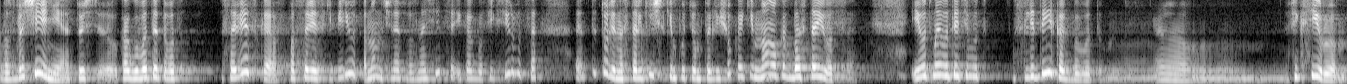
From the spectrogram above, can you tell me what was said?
возвращение. То есть э, как бы вот это вот советское, в подсоветский период, оно начинает возноситься и как бы фиксироваться то ли ностальгическим путем, то ли еще каким, но оно как бы остается. И вот мы вот эти вот следы как бы вот э, фиксируем.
